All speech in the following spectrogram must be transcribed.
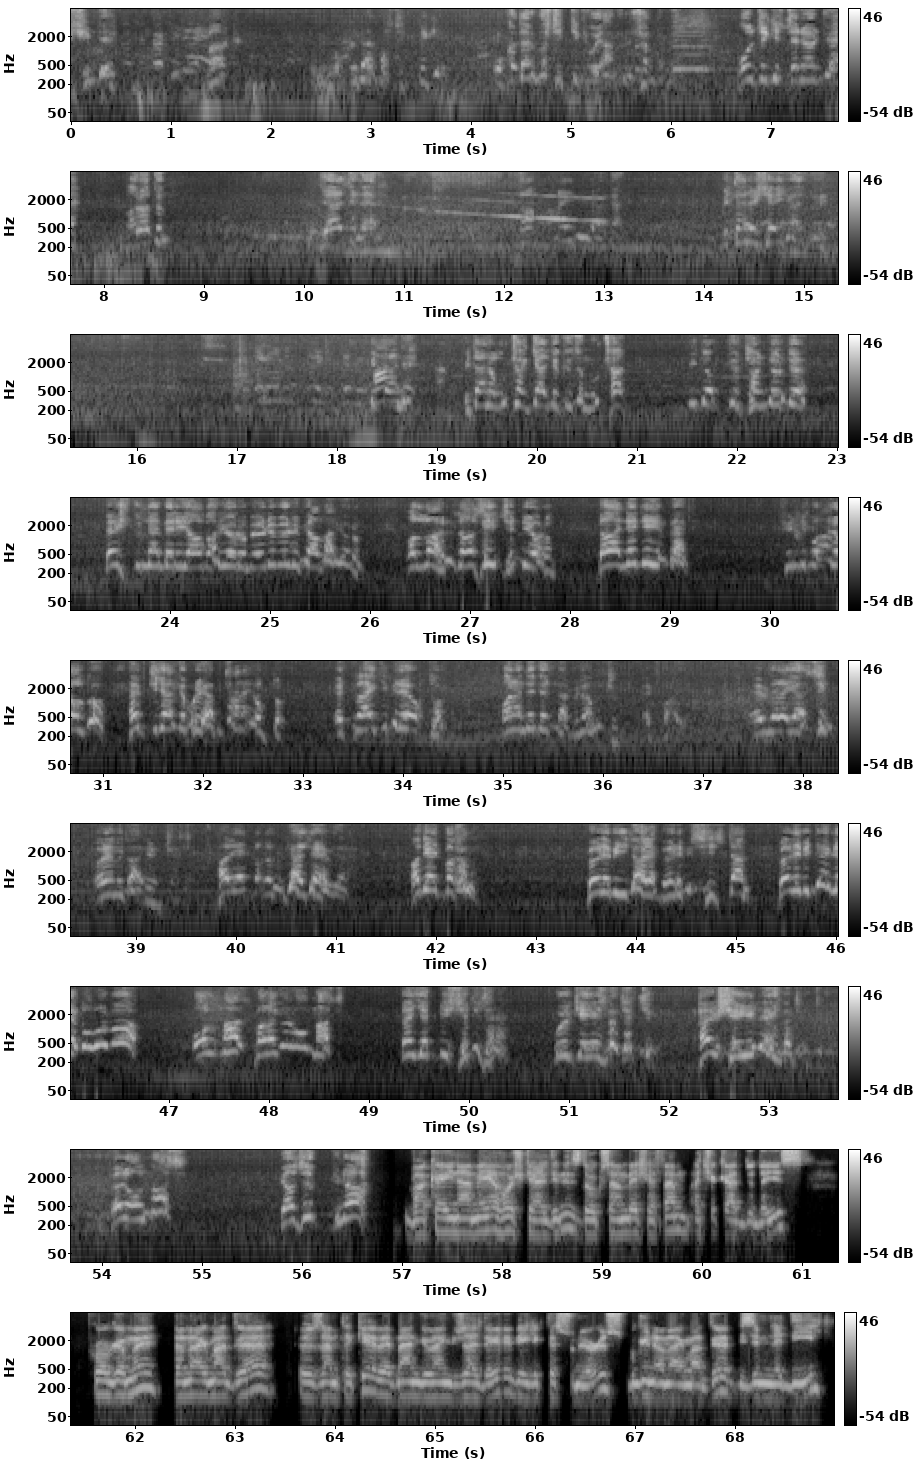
şimdi bak o kadar basitti ki o kadar basitti ki o yangını söndürmek. 18 sene önce aradım. Geldiler. Tam aynı yerden. Bir tane şey geldi. Bir tane bir tane uçak geldi kızım uçak. Bir döktü söndürdü. Beş günden beri yalvarıyorum ölüm ölüm yalvarıyorum. Allah rızası için diyorum. Daha ne diyeyim ben? Şimdi bu hal oldu. Hepsi geldi buraya. Bir tane yoktu. Etfaiye bile yoktu. Bana ne dediler biliyor musun? Etfaiye. Evlere gelsin. Öyle müdahale edeceğiz. Hadi et bakalım. Geldi evlere. Hadi et bakalım. Böyle bir idare, böyle bir sistem, böyle bir devlet olur mu? Olmaz. Bana göre olmaz. Ben 77 sene bu ülkeye hizmet ettim. Her şeyiyle hizmet ettim. Böyle olmaz. Yazık, günah. Vakainame'ye hoş geldiniz. 95 FM Açık Radyo'dayız. Programı Ömer Madra, Özlem Teke ve ben Güven Güzeldere birlikte sunuyoruz. Bugün Ömer Madra bizimle değil.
